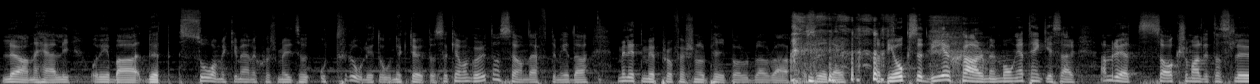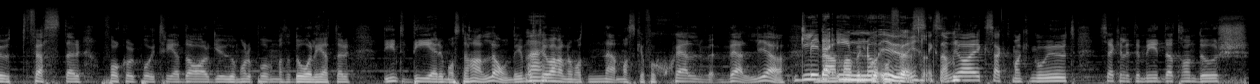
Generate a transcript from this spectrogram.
lönehelg, och det är bara du vet, så mycket människor som är så otroligt onyktra ute, så kan man gå ut en söndag eftermiddag med lite mer professional people, bla bla, och så vidare. så det är också det charmen, många tänker så här, ja men du vet, saker som aldrig tar slut, fester, folk håller på i tre dagar, gud de håller på med massa dåligheter. Det är inte det det måste handla om, det måste handla om att man ska få själv välja Glida in och ur, liksom. Ja exakt, man kan gå ut, käka lite middag, ta en dusch,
